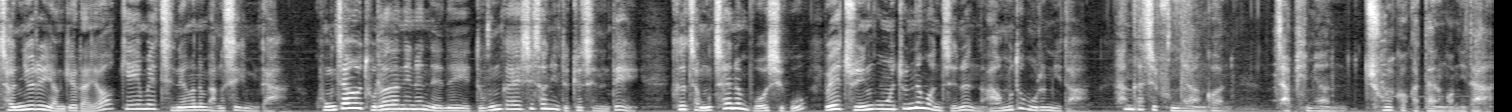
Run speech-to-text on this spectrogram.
전류를 연결하여 게임을 진행하는 방식입니다. 공장을 돌아다니는 내내 누군가의 시선이 느껴지는데 그 정체는 무엇이고 왜 주인공을 쫓는 건지는 아무도 모릅니다. 한 가지 분명한 건 잡히면 죽을 것 같다는 겁니다.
